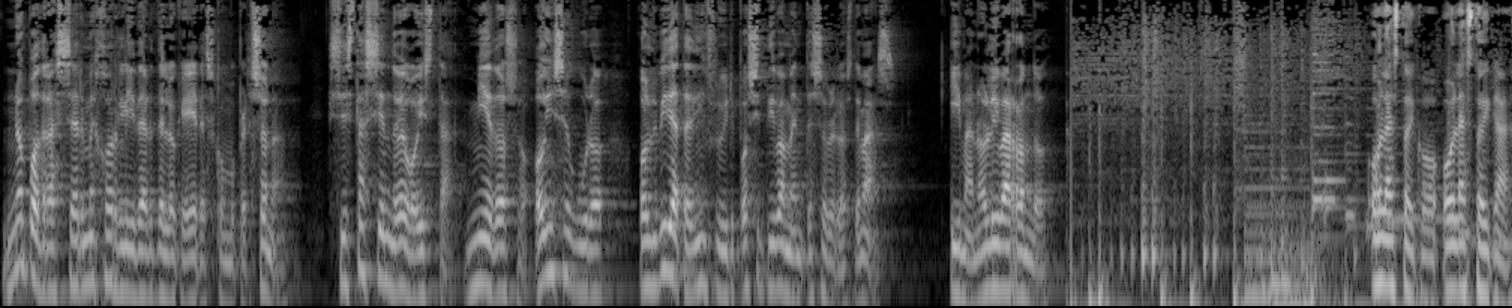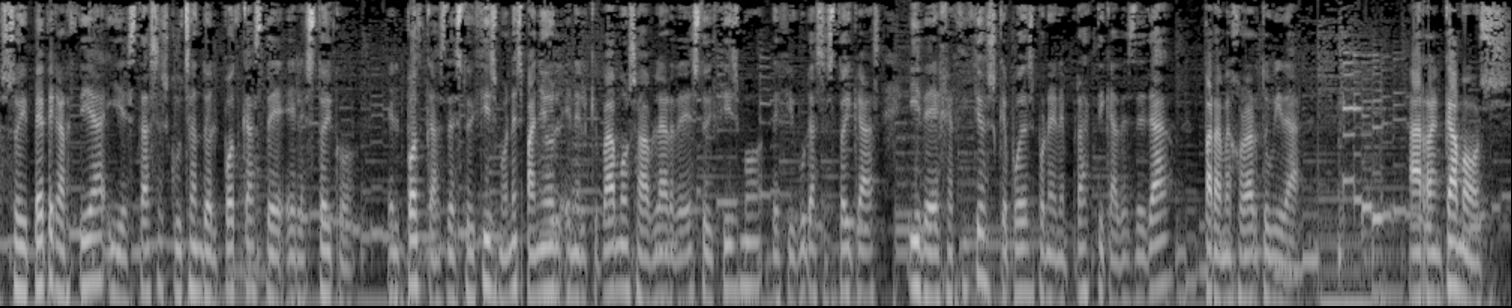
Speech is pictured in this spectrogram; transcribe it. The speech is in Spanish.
No podrás ser mejor líder de lo que eres como persona. Si estás siendo egoísta, miedoso o inseguro, olvídate de influir positivamente sobre los demás. Y Manolo Ibarrondo. Hola estoico, hola estoica, soy Pepe García y estás escuchando el podcast de El Estoico, el podcast de estoicismo en español en el que vamos a hablar de estoicismo, de figuras estoicas y de ejercicios que puedes poner en práctica desde ya para mejorar tu vida. ¡Arrancamos!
